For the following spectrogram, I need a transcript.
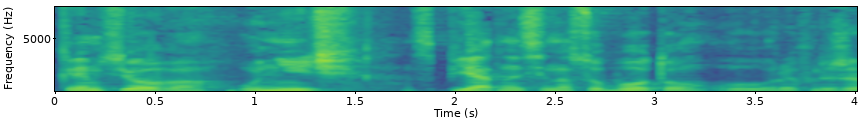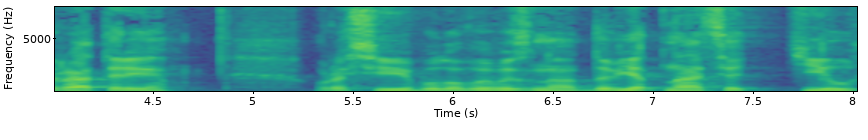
Крім цього, у ніч з п'ятниці на суботу у рефрижераторі в Росію було вивезено 19 тіл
